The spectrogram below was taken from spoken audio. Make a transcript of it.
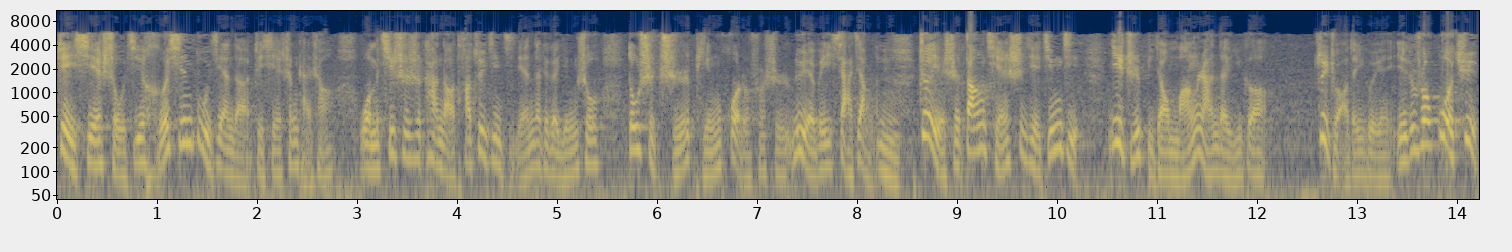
这些手机核心部件的这些生产商，我们其实是看到它最近几年的这个营收都是持平或者说是略微下降的。嗯。这也是当前世界经济一直比较茫然的一个最主要的一个原因，也就是说，过去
